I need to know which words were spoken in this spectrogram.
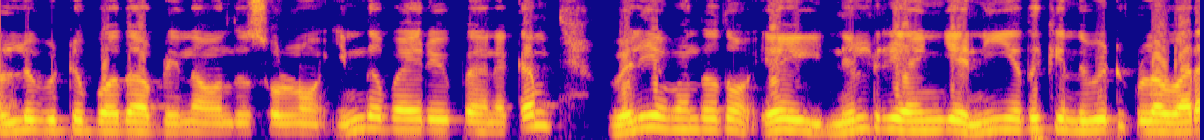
அள்ளு விட்டு போகுது அப்படின்னு வந்து சொல்லணும். இந்த பைரவி பயணிக்க வெளியே வந்ததும் ஏய் நில்றி அங்கே நீ எதுக்கு இந்த வீட்டுக்குள்ளே வர?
